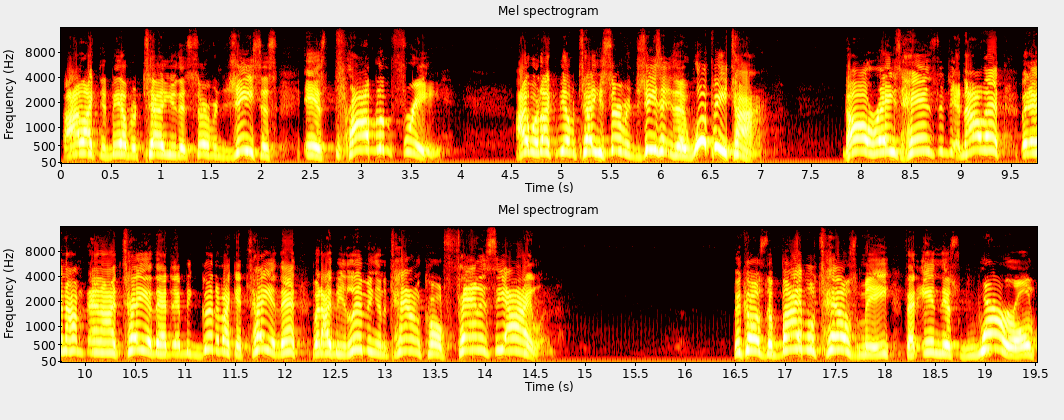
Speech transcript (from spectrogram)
I like to be able to tell you that serving Jesus is problem free I would like to be able to tell you, servant, Jesus is a whoopee time. And all raise hands and all that. But and, i and I tell you that it'd be good if I could tell you that, but I'd be living in a town called Fantasy Island. Because the Bible tells me that in this world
